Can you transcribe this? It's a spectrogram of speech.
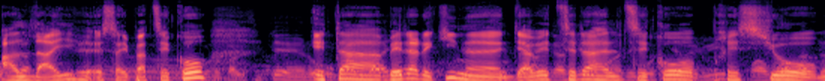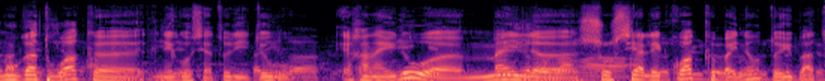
aldai ez aipatzeko, eta berarekin jabetzera heltzeko presio mugatuak negoziatu ditugu. Egan nahi du, mail sozialekoak baino doi bat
